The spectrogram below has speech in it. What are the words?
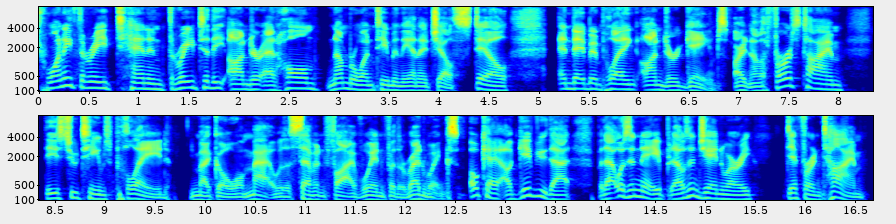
23, 10, and 3 to the under at home. Number one team in the NHL still. And they've been playing under games. All right. Now, the first time these two teams played, you might go, well, Matt, it was a 7 5 win for the Red Wings. Okay. I'll give you that. But that was in April. That was in January, different time.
